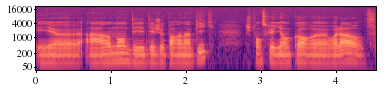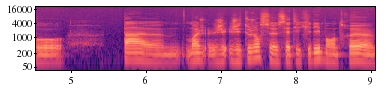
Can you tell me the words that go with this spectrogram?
Et euh, à un an des, des Jeux paralympiques je pense qu'il y a encore euh, voilà faut pas moi j'ai toujours ce- cet équilibre entre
